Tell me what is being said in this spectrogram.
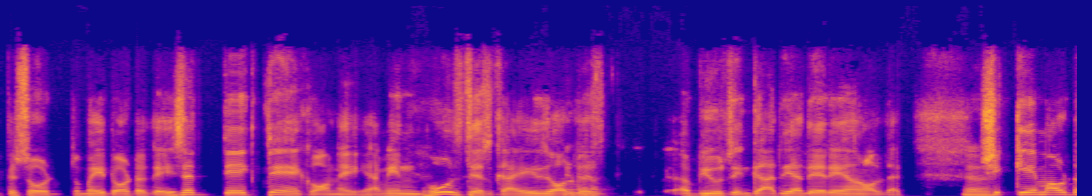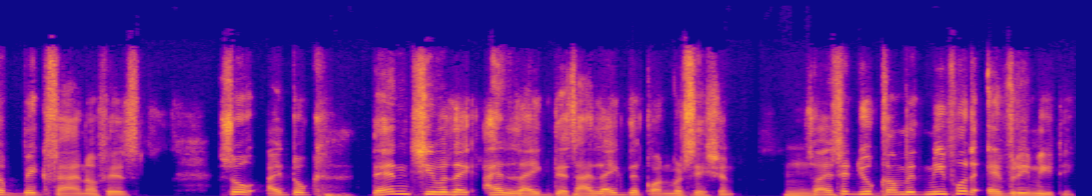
episode. तो मेरी daughter गई. He said, देखते हैं कौन है ये. I mean, who's this guy? He's always abusing, गालियां दे रहे हैं and all that. Yeah. She came out a big fan of his. So I took. Then she was like, "I like this. I like the conversation." Hmm. So I said, "You come with me for every meeting,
